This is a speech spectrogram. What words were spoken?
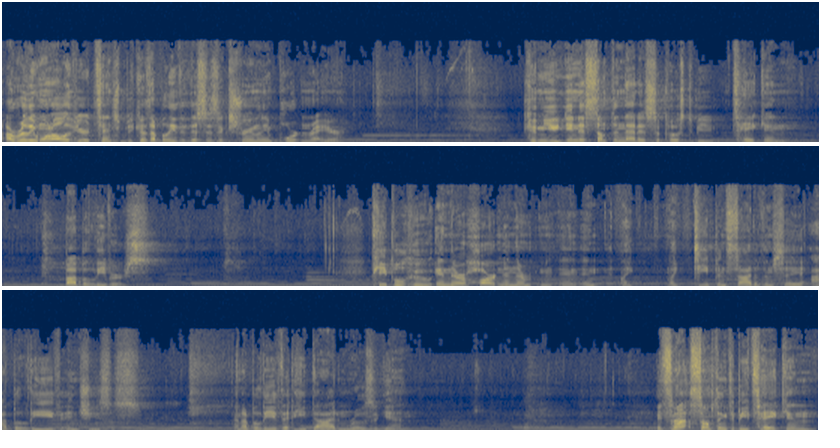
I really want all of your attention because I believe that this is extremely important right here. Communion is something that is supposed to be taken by believers. People who, in their heart and in their, in, in, like, like deep inside of them, say, I believe in Jesus. And I believe that he died and rose again. It's not something to be taken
